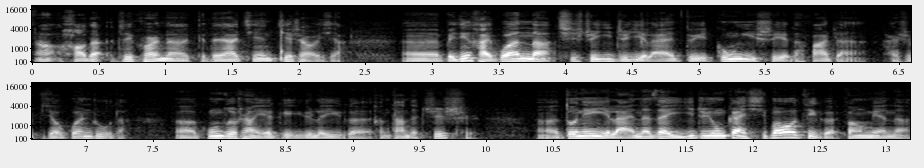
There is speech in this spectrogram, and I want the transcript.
啊，好的，这块呢给大家先介绍一下。呃，北京海关呢其实一直以来对公益事业的发展还是比较关注的，呃，工作上也给予了一个很大的支持。呃，多年以来呢，在移植用干细胞这个方面呢，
